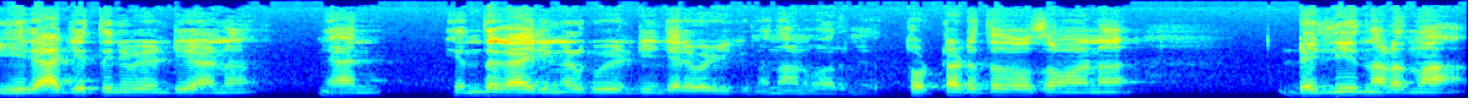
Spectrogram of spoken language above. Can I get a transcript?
ഈ രാജ്യത്തിന് വേണ്ടിയാണ് ഞാൻ എന്ത് കാര്യങ്ങൾക്ക് വേണ്ടിയും ചെലവഴിക്കുമെന്നാണ് പറഞ്ഞത്. തൊട്ടടുത്ത ദിവസമാണ് ഡൽഹിയിൽ നടന്ന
